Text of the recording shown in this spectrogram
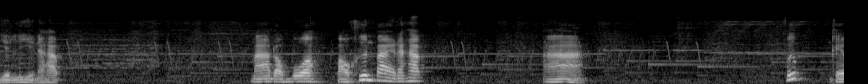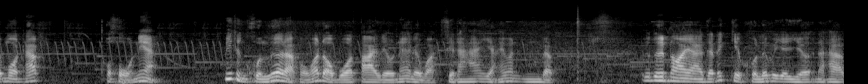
เยลลี่นะครับ มาดอกบัวเป่าขึ้นไปนะครับ อ่าฟึบเคหมดครับ โอ้โหเนี่ย ไม่ถึงคนเลือดอะผมว่าดอกบัวตายเร็วแน่เลยว่ะ เสียดายอยากให้มันแบบอื่นๆหน่อยอะจะได้เก็บคนเลือดไปเยอะๆนะครับ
